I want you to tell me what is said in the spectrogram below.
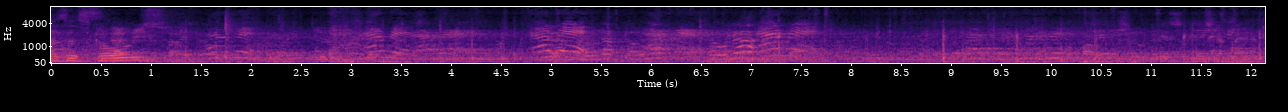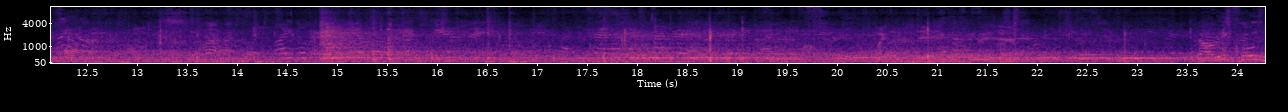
As this goes, Now, these closed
